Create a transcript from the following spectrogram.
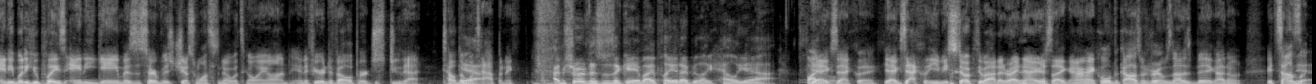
anybody who plays any game as a service just wants to know what's going on. And if you're a developer, just do that. Tell them what's happening. I'm sure if this was a game I played, I'd be like, hell yeah. Yeah, exactly. Yeah, exactly. You'd be stoked about it. Right now, you're just like, all right, cool. The Cosmodrome's not as big. I don't. It sounds like.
